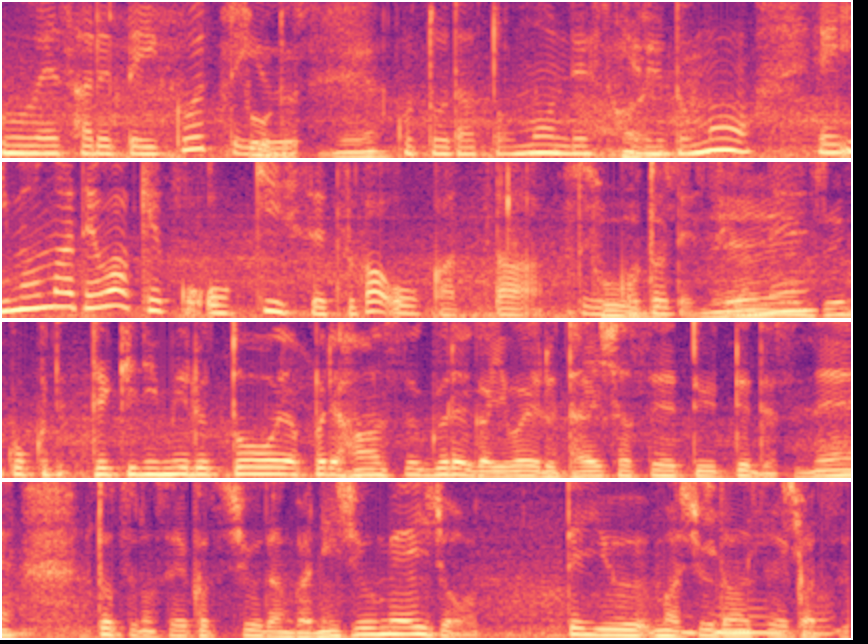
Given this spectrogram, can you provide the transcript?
運営されていくっていそううですね。ことだと思うんですけれども、えー今までは結構大きい施設が多かったということですよね。全国的に見るとやっぱり半数ぐらいがいわゆる代謝制といってですね、一つの生活集団が20名以上っていう、まあ、集団生活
